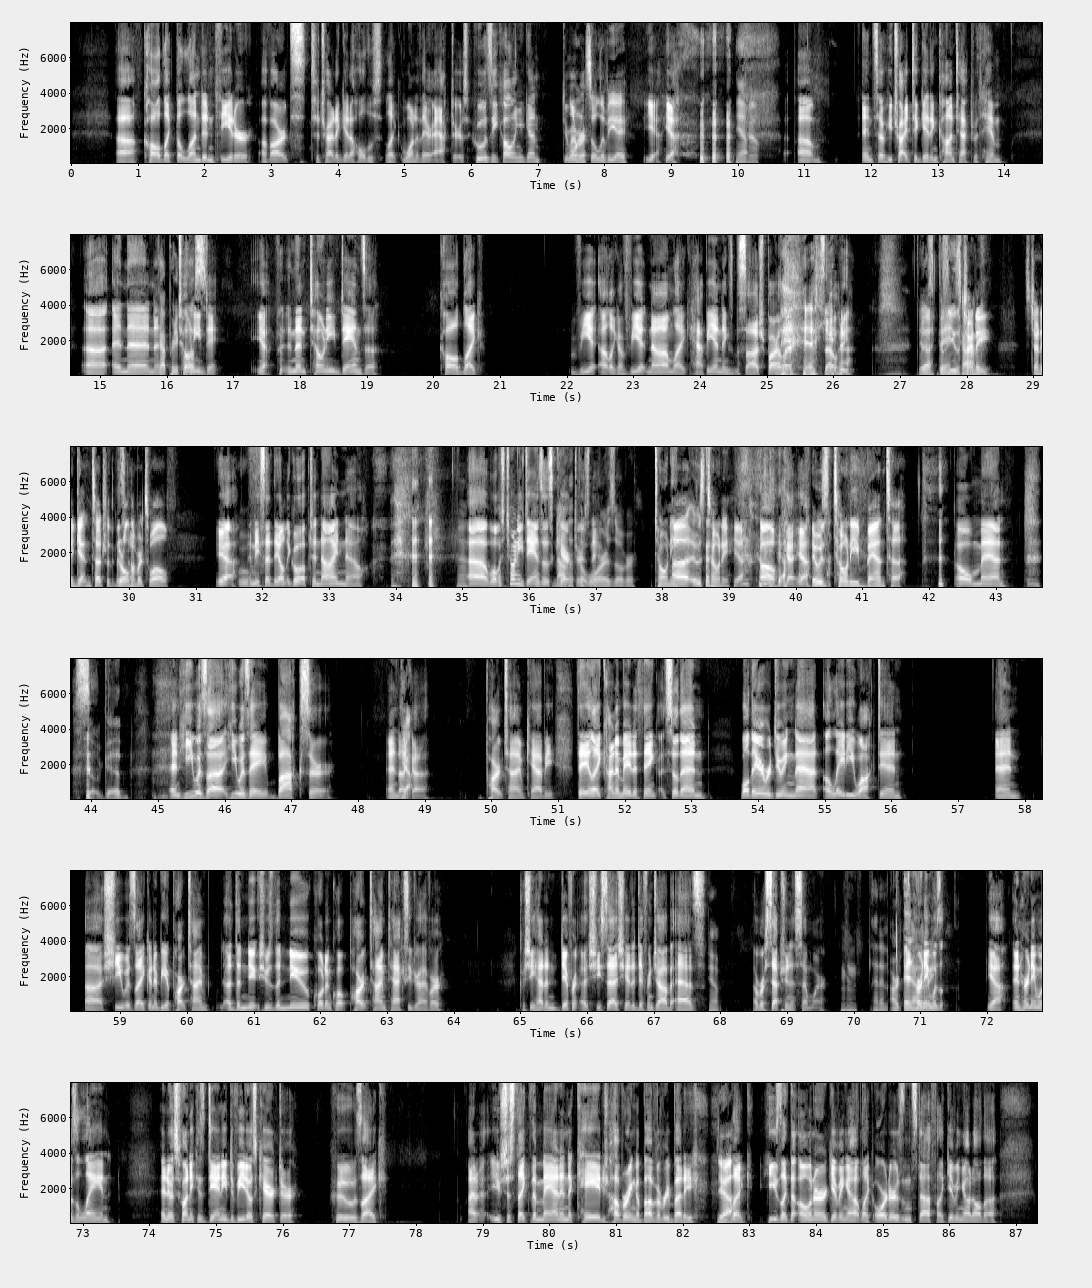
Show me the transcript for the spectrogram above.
uh, called like the London Theatre of Arts to try to get a hold of like one of their actors. Who was he calling again? Do you remember? Laurence Olivier. Yeah, yeah. Yeah. um, and so he tried to get in contact with him, uh, and then Got pretty Tony, close. Dan- yeah, and then Tony Danza called like Viet, uh, like a Vietnam like happy endings massage parlor. Is that what he? Yeah. Was because he was trying to he's trying to get in touch with girl um, number twelve. Yeah, Oof. and he said they only go up to nine now. uh, what was Tony Danza's Now that the war name? is over. Tony. Uh, it was Tony. Yeah, Oh, okay, yeah. it was Tony Banta. Oh man, so good. and he was a he was a boxer and like Yeah. a part-time cabbie they like kind of made a thing so then while they were doing that a lady walked in and uh, she was like going to be a part-time uh, the new she was the new quote-unquote part-time taxi driver because she had a different uh, she said she had a different job as Yep. a receptionist somewhere. At an art and her name was yeah and her name was elaine. And it was funny because danny devito's character who was like I, don't- he was just like the man in a cage hovering above everybody. Yeah, like he's like the owner giving out like orders and stuff like giving out all the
